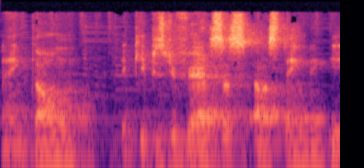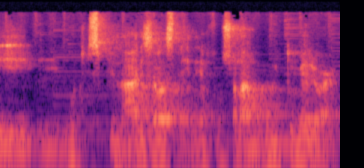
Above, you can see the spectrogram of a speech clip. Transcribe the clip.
Né? Então, equipes diversas, elas tendem, e, e multidisciplinares, elas tendem a funcionar muito melhor.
